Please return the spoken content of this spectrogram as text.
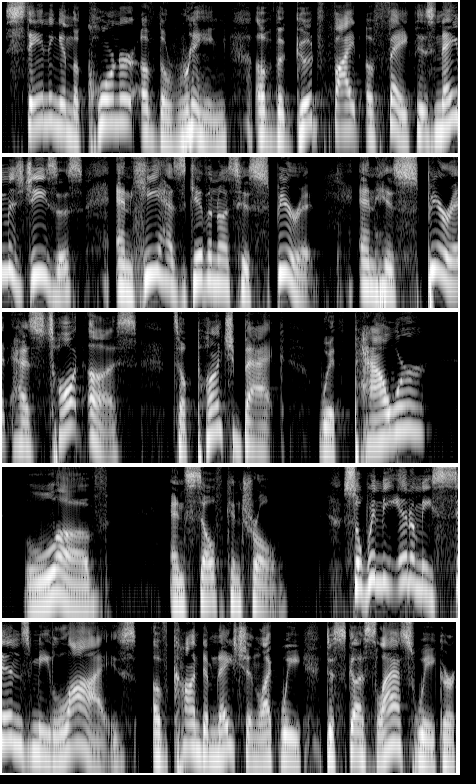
standing in the corner of the ring of the good fight of faith. His name is Jesus, and he has given us his spirit, and his spirit has taught us to punch back with power, love, and self control. So when the enemy sends me lies of condemnation, like we discussed last week, or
